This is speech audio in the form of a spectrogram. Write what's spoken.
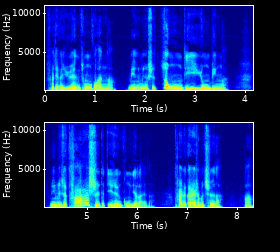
说这个袁崇焕呢，明明是重敌拥兵啊，明明是他使的敌人攻进来的，他是干什么吃的？啊，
